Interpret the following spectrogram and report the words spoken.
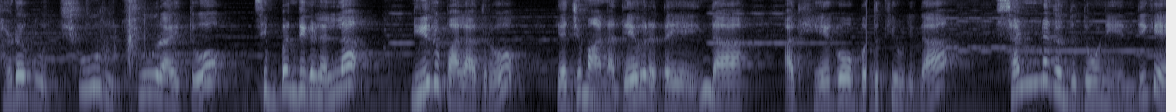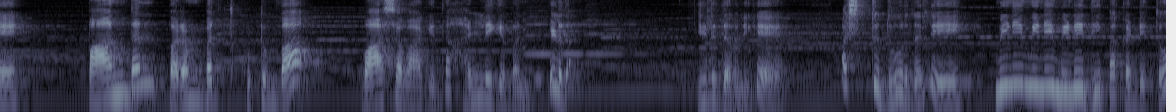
ಹಡಗು ಚೂರು ಚೂರಾಯಿತು. ಸಿಬ್ಬಂದಿಗಳೆಲ್ಲ ನೀರು ಪಾಲಾದರು. ಯಜಮಾನ ದೇವರ ದಯೆಯಿಂದ ಅದು ಹೇಗೋ ಬದುಕಿ ಉಳಿದ ಸಣ್ಣದೊಂದು ದೋಣಿಯೊಂದಿಗೆ ಪಾಂದನ್ ಪರಂಬತ್ ಕುಟುಂಬ ವಾಸವಾಗಿದ್ದ ಹಳ್ಳಿಗೆ ಬಂದು ಇಳಿದ. ಇಳಿದವನಿಗೆ ಅಷ್ಟು ದೂರದಲ್ಲಿ ಮಿಣಿ ಮಿಣಿ ಮಿಣಿ ದೀಪ ಕಂಡಿತು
